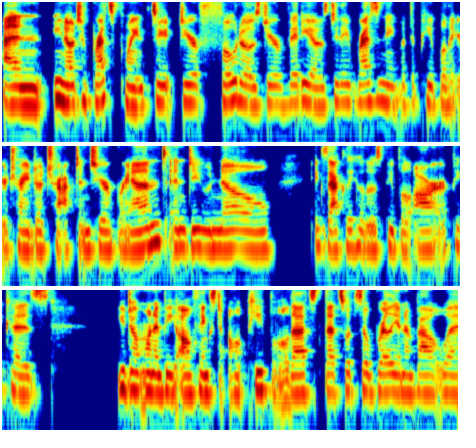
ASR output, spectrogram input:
And, you know, to Brett's point, do, do your photos, do your videos, do they resonate with the people that you're trying to attract into your brand? And do you know exactly who those people are because you don't want to be all things to all people. That's that's what's so brilliant about what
